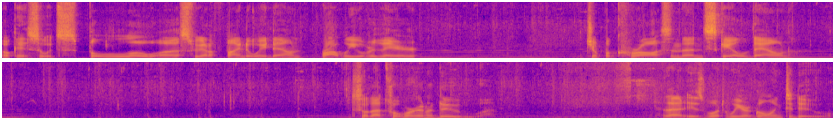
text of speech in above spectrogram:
Okay, so it's below us. We gotta find a way down. Probably over there. Jump across and then scale down. So that's what we're gonna do. That is what we are going to do.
